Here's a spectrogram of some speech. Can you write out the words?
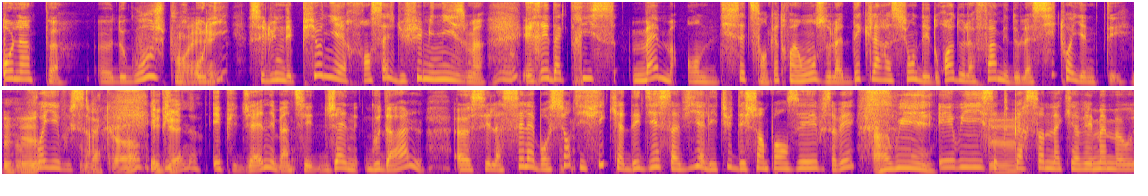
Olympe de Gouges pour Ouais. Holly, c'est l'une des pionnières françaises du féminisme et rédactrice même en 1791 de la Déclaration des droits de la femme et de la citoyenneté. Mhm. Voyez-vous ça? D'accord. Et, Et puis- Jen Et puis Jen, eh ben, c'est Jen Goodall, euh, c'est la célèbre scientifique qui a dédié sa vie à l'étude des chimpanzés, vous savez. Ah oui. Et oui, cette Mm. personne-là qui avait même, euh,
